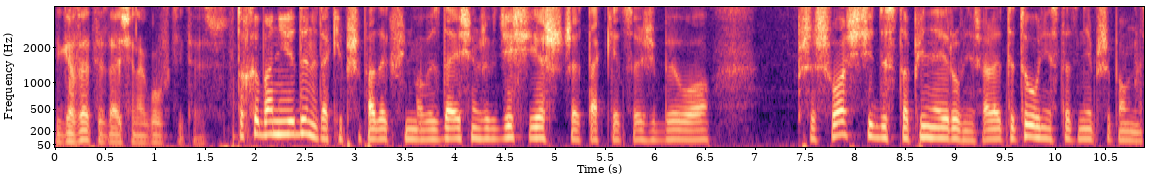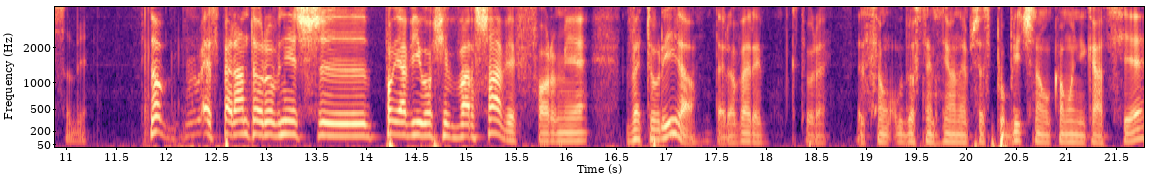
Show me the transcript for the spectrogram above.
I gazety, zdaje się, nagłówki też. To chyba nie jedyny taki przypadek filmowy. Zdaje się, że gdzieś jeszcze takie coś było przyszłości dystopijnej również, ale tytułu niestety nie przypomnę sobie. No, Esperanto również y, pojawiło się w Warszawie w formie Veturilo, te rowery, które są udostępnione przez publiczną komunikację,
